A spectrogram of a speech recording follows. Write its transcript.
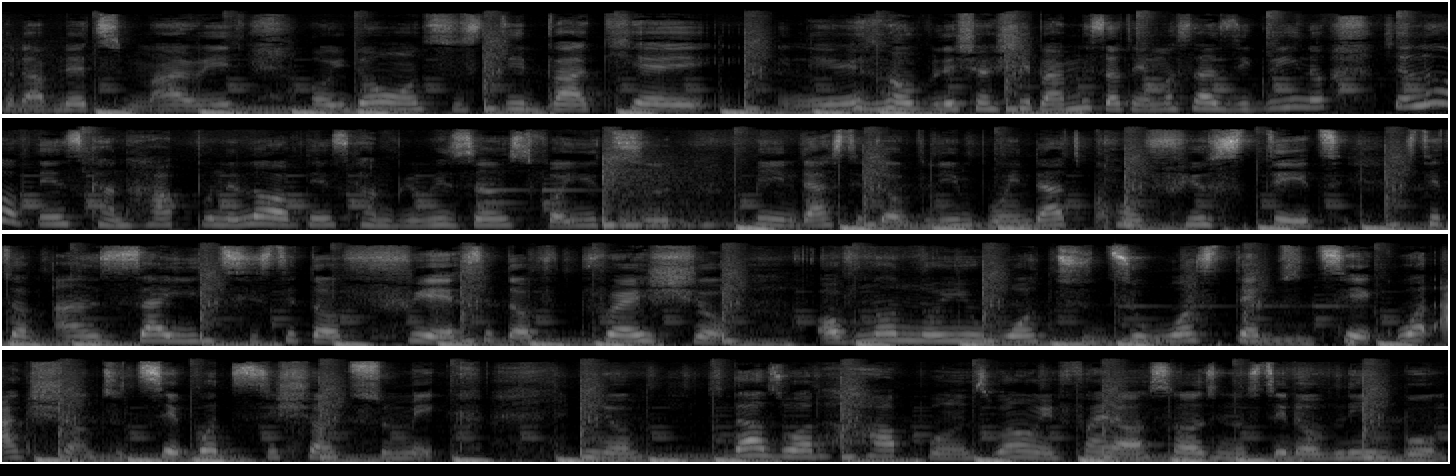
could have led to marriage or you don't want to stay back here in a love relationship and miss out on your master's degree you know? So a lot of things can happen. A lot of things can be reasons for you to be in that state of limbo in that confused state state of anxiety state of fear state of pressure of not knowing what to do what step to take what action to take what decision to make you know. So that's what happens when we find ourselves in a state of limbo.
